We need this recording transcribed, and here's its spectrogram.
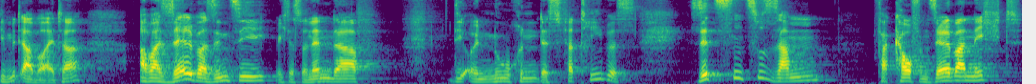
die Mitarbeiter. Aber selber sind sie, wenn ich das so nennen darf, die Eunuchen des Vertriebes. Sitzen zusammen verkaufen selber nicht,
